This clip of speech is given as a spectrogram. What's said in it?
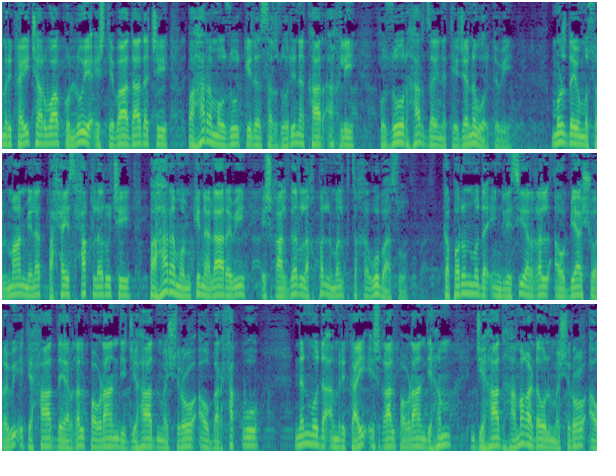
امریکایي چارواکو لویه اشتباه دا ده چې په هره موضوع کې له سرزوري نه کار اخلي، خو زور هر ځای نتیجه نه ورکوي. موږ د یو مسلمان ملت په حیث حق لرو چې په هره ممکنه لاره وي اشغالګر له خپل ملک څخه وباسو. که پرون مو د انګلیسي یرغل او بیا شوروي اتحاد د یرغل په وړاندې جهاد مشروع او برحق وو نن مو د امریکایي اشغال په وړاندې هم جهاد همغه ډول مشروع او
